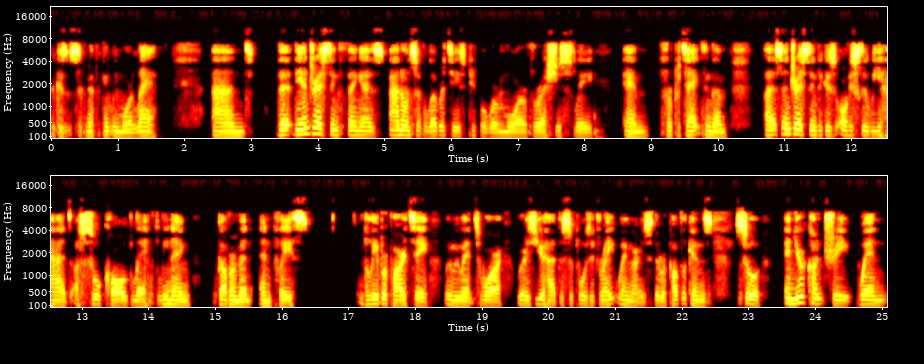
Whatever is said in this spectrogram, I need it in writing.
because it's significantly more left. And the, the interesting thing is, and on civil liberties, people were more voraciously, um, for protecting them. Uh, it's interesting because obviously we had a so-called left-leaning government in place, the Labour Party, when we went to war, whereas you had the supposed right-wingers, the Republicans. So in your country, when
